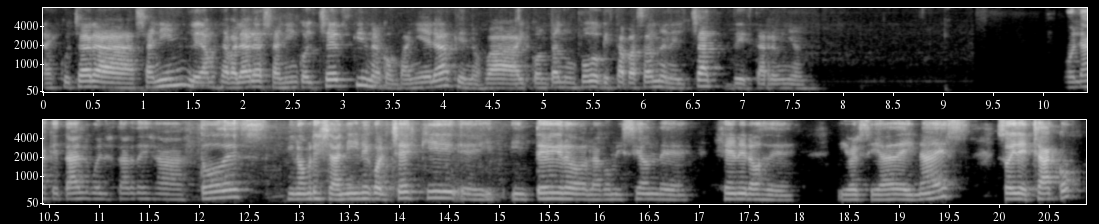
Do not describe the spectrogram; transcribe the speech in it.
escuchar a Janine, le damos la palabra a Janine Kolchevsky, una compañera que nos va a ir contando un poco qué está pasando en el chat de esta reunión. Hola, ¿qué tal? Buenas tardes a todos. Mi nombre es Janine Kolchevsky, eh, integro la Comisión de Géneros de Diversidad de INAES. Soy de Chaco,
